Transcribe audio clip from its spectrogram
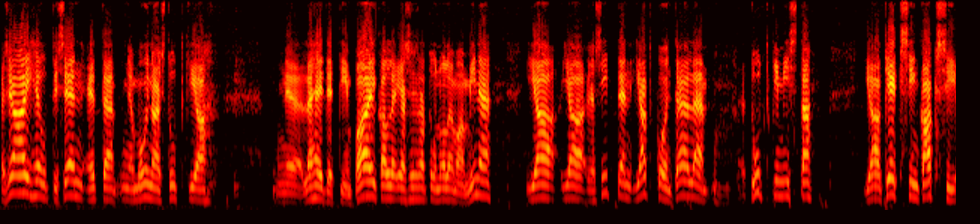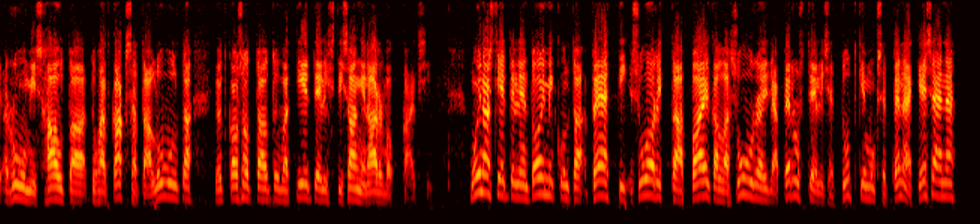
Ja se aiheutti sen, että muinaistutkija eh, lähetettiin paikalle ja se satun olemaan minä. Ja, ja, ja sitten jatkoin täällä tutkimista ja keksin kaksi ruumishautaa 1200-luvulta, jotka osoittautuivat tieteellisesti sangen arvokkaiksi. Muinaistieteellinen toimikunta päätti suorittaa paikalla suuret ja perusteelliset tutkimukset tänä kesänä,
